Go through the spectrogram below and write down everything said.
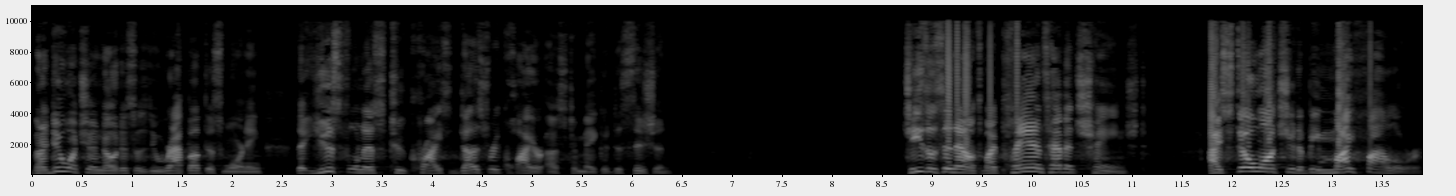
But I do want you to notice as we wrap up this morning that usefulness to Christ does require us to make a decision. Jesus announced, My plans haven't changed. I still want you to be my follower.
